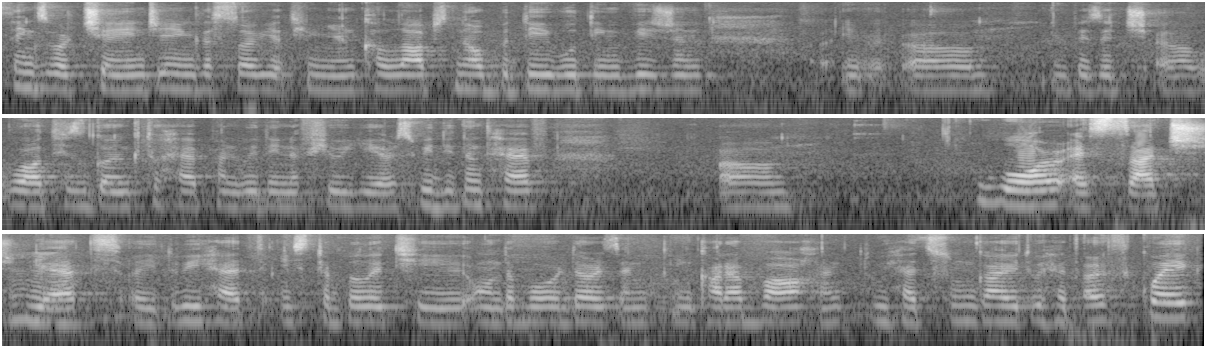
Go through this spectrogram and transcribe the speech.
things were changing, the Soviet Union collapsed, nobody would envision, uh, envisage uh, what is going to happen within a few years. We didn't have um, war as such mm-hmm. yet. It, we had instability on the borders and in Karabakh, and we had Sumgait, we had earthquake,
